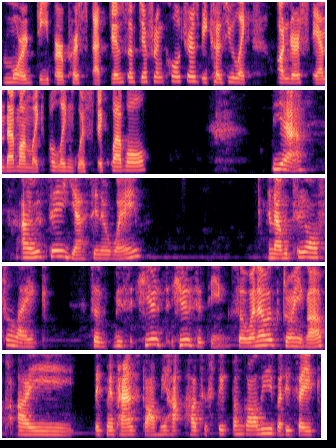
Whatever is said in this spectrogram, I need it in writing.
more deeper perspectives of different cultures because you like understand them on like a linguistic level? Yeah, I would say yes in a way. And I would say also like so here's here's the thing. So when I was growing up, I like my parents taught me how, how to speak Bengali, but it's like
